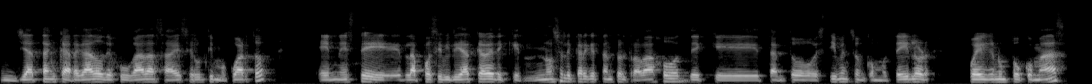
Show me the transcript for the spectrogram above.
ya tan cargado de jugadas a ese último cuarto. En este, la posibilidad cabe de que no se le cargue tanto el trabajo, de que tanto Stevenson como Taylor jueguen un poco más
